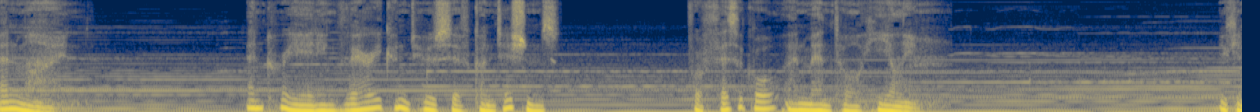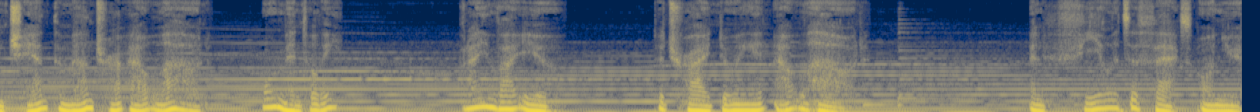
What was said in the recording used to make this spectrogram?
and mind, and creating very conducive conditions for physical and mental healing. You can chant the mantra out loud or mentally, but I invite you to try doing it out loud and feel its effects on you.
